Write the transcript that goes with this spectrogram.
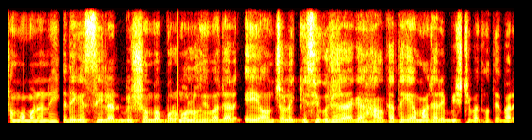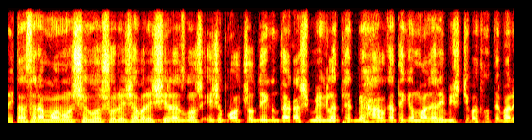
সম্ভাবনা নেই। এদিকে সিলেট বিশ্বম্বরপুর মৌলভীবাজার এই অঞ্চলে কিছু কিছু জায়গায় হালকা থেকে মাঝারি বৃষ্টিপাত হতে পারে। তাছাড়া ময়মনসিংহ, সরিষাবাড়ি, সিরাজগঞ্জ অঞ্চল দিয়ে কিন্তু আকাশ মেঘলা থাকবে, হালকা থেকে মাঝারি বৃষ্টিপাত হতে পারে।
